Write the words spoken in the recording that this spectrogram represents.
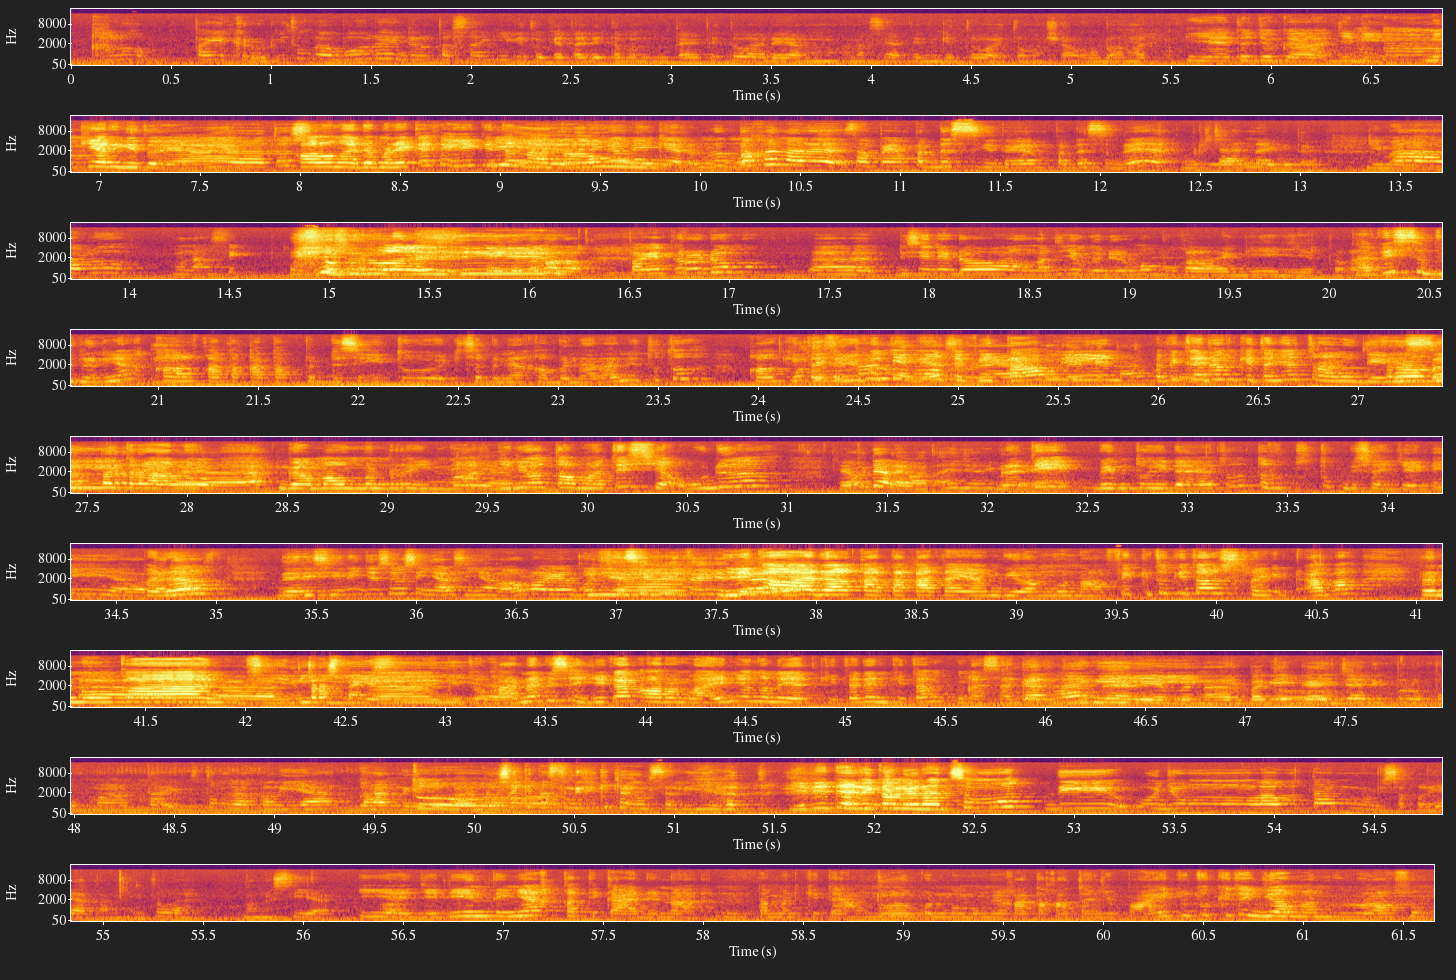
kalau pakai kerudung itu nggak boleh dilepas lagi gitu kayak tadi temen Tepi tuh ada yang nasihatin gitu wah itu masya allah banget Iya itu juga jadi mikir gitu ya. Iya, terus- kalau nggak ada mereka kayaknya kita iya, nggak jadi tahu. nggak mikir Mm-mm. bahkan ada sampai yang pedes gitu ya yang pedes sebenarnya bercanda gitu Gimana? ah lu munafik Astagfirullahaladzim. kayak gitu kalau pakai kerudung eh, di sini doang nanti juga di rumah buka lagi gitu kan Tapi sebenarnya kalau kata-kata pedes itu sebenarnya kebenaran itu tuh kalau kita terima tuh ya, multivitamin. Tapi kadang kitanya terlalu gengsi, Terlalu gitu ya. nggak mau menerima. Iya, jadi otomatis ya udah. ya udah lewat aja gitu Berarti ya. pintu hidayah tuh tertutup bisa jadi. iya Padahal padahal dari sini justru sinyal-sinyal Allah ya buat Iya. tuh Jadi kalau ada kata-kata yang bilang munafik itu kita harus re- apa renungkan, iya, bisa jadi introspeksi, iya gitu. iya. Karena bisa jadi kan orang lain yang ngelihat kita dan kita nggak sadar Gak diri. ya benar gitu. bagai gajah di pelupuk mata itu tuh nggak kelihatan gitu Betul. kan dosa kita sendiri kita nggak bisa lihat Jadi dari giliran semut di ujung lautan bisa kelihatan itulah manusia Iya, jadi intinya ketika ada teman kita yang walaupun ngomongnya kata-katanya pahit itu kita jangan dulu langsung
